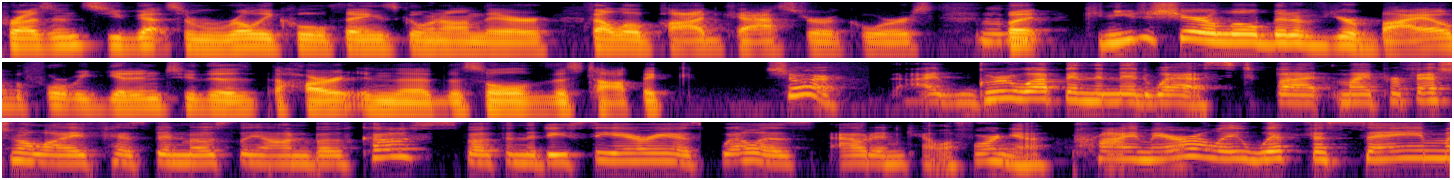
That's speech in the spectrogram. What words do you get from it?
presence, you've got some really cool things going on there. Fellow podcaster, of course. Mm-hmm. But can you just share a little bit of your bio before we get into the the heart and the the soul of this topic? Sure. I grew up in the Midwest, but my professional life has been mostly on both coasts, both in the DC area as well as out in California, primarily with the same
